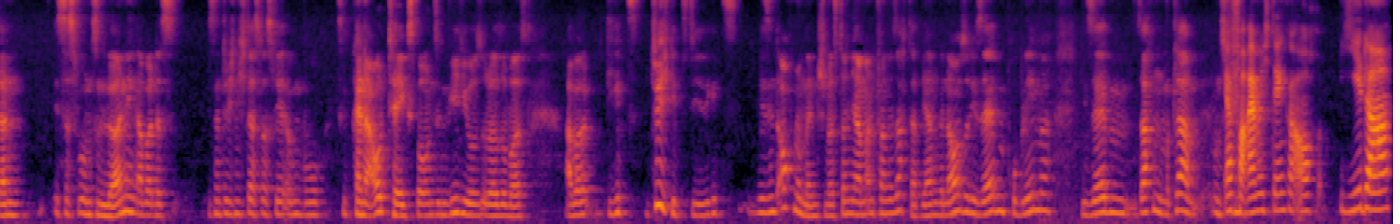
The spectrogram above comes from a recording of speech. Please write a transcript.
dann ist das für uns ein Learning, aber das ist natürlich nicht das, was wir irgendwo. Es gibt keine Outtakes bei uns in Videos oder sowas. Aber die gibt's, natürlich gibt es die, die gibt's, wir sind auch nur Menschen, was Tanja am Anfang gesagt hat. Wir haben genauso dieselben Probleme, dieselben Sachen, klar. Uns ja, vor allem, ich denke auch, jeder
